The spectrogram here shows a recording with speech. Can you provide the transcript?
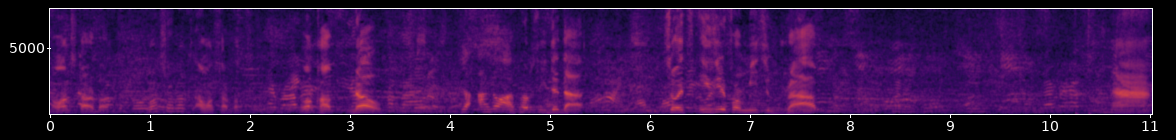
I want Starbucks. I want Starbucks? I want Starbucks. I want coffee. No. Yeah, I know. I purposely did that. So it's easier for me to grab. Ah.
